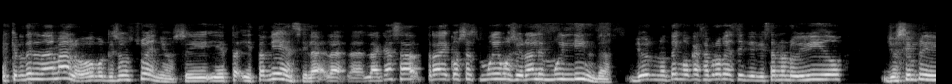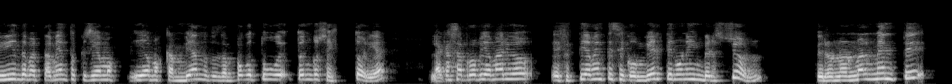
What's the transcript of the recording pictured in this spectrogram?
Es que no tiene nada malo, porque son sueños, y, está, y está, bien, sí, la, la, casa trae cosas muy emocionales, muy lindas. Yo no tengo casa propia, así que quizás no lo he vivido. Yo siempre viví en departamentos que íbamos, íbamos cambiando, entonces tampoco tuve, tengo esa historia. La casa propia, Mario, efectivamente se convierte en una inversión, pero normalmente,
